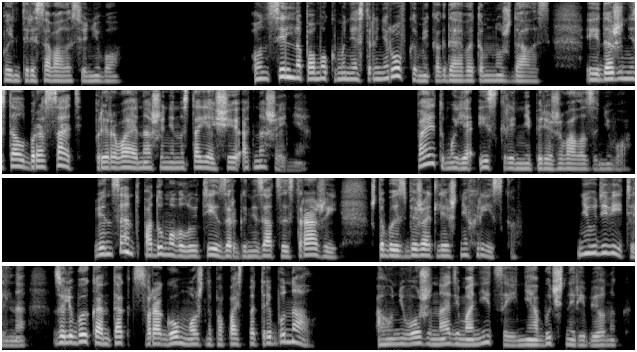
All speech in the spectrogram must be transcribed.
поинтересовалась у него. Он сильно помог мне с тренировками, когда я в этом нуждалась, и даже не стал бросать, прерывая наши ненастоящие отношения поэтому я искренне переживала за него. Винсент подумывал уйти из организации стражей, чтобы избежать лишних рисков. Неудивительно, за любой контакт с врагом можно попасть под трибунал, а у него жена демоница и необычный ребенок.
